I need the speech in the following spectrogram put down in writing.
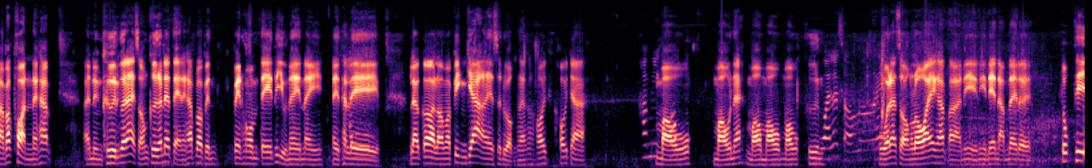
มาพักผ่อนนะครับอ่าหนึ่งคืนก็ได้สองคืนก็ได้แต่นะครับเราเป็น เป็นโฮมสเตย์ที่อยู่ในในในทะเล แล้วก็เรามาปิ้งย่างอะไรสะดวกนะเขาเขาจะเขามีเหมาเหมานะเหมาเหมาเหมาคืนหัวละสองร้อยหัวละสองร้อยครับ อ่านี่นี่แนะนำได้เลย ทุกที่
